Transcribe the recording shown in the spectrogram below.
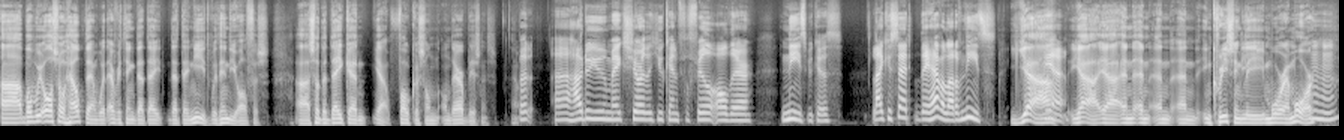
uh, but we also help them with everything that they that they need within the office, uh, so that they can yeah focus on on their business. But uh, how do you make sure that you can fulfill all their needs? Because like you said, they have a lot of needs. Yeah, yeah, yeah, yeah, and and and and increasingly more and more. Mm -hmm.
